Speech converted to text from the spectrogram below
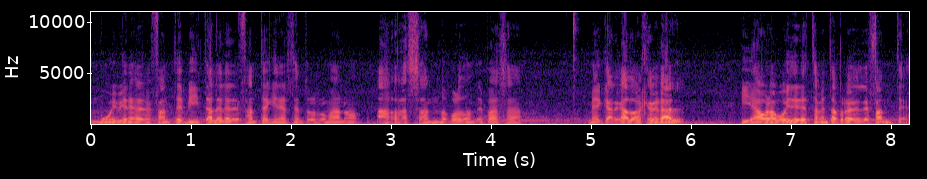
muy bien el elefante, vital el elefante aquí en el centro romano, arrasando por donde pasa. Me he cargado al general y ahora voy directamente a por el elefante,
